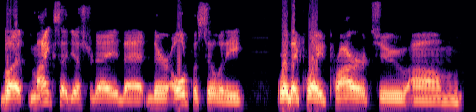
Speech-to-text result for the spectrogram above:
But Mike said yesterday that their old facility where they played prior to um,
